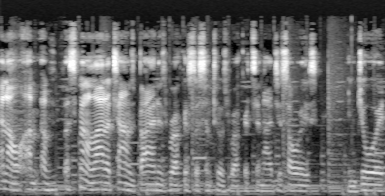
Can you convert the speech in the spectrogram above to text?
you know, I'm, I've, I spent a lot of times buying his records, listening to his records, and I just always enjoyed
